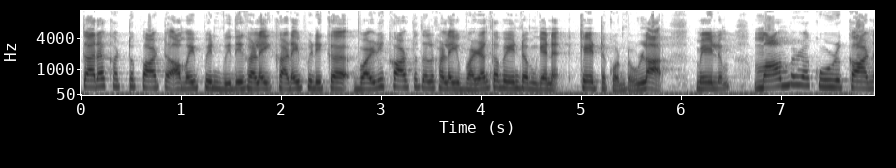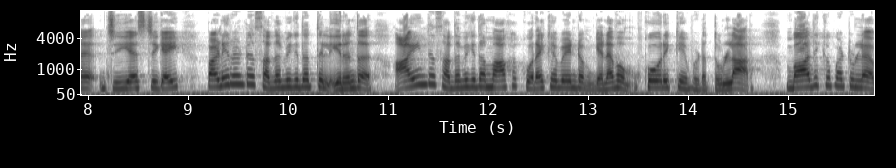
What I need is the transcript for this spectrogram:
தர கட்டுப்பாட்டு அமைப்பின் விதிகளை கடைபிடிக்க வழிகாட்டுதல்களை வழங்க வேண்டும் என கேட்டுக் கொண்டுள்ளார் மேலும் மாம்பழ கூழுக்கான ஜிஎஸ்டியை பனிரெண்டு சதவிகிதத்தில் இருந்து ஐந்து சதவிகிதமாக குறைக்க வேண்டும் எனவும் கோரிக்கை விடுத்துள்ளார். பாதிக்கப்பட்டுள்ள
